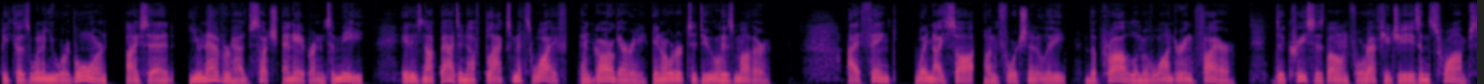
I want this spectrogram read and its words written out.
because when you were born, I said, you never had such an apron to me. It is not bad enough blacksmith's wife, and Gargary in order to do his mother. I think, when I saw, unfortunately, the problem of wandering fire, decreases bone for refugees in swamps,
